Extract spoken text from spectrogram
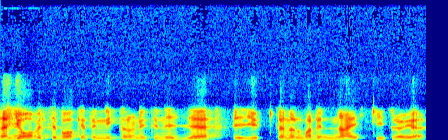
Nej, jag vill tillbaka till 1999 i Egypten när de hade Nike-tröjor.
